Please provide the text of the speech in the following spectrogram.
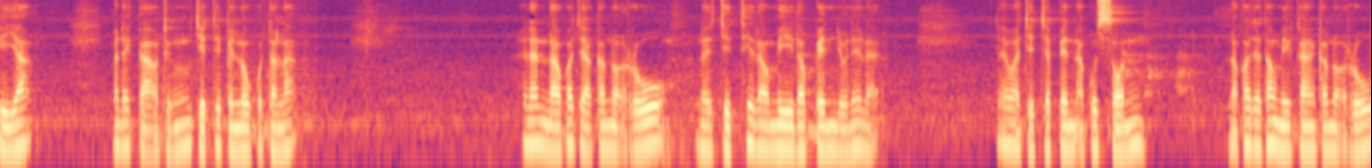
กียะ ไม่ได้กล่าวถึงจิตที่เป็นโลกุตละเพราะนั้นเราก็จะกำหนดรู้ในจิตที่เรามีเราเป็นอยู่นี่แหละไม่ว่าจิตจะเป็นอกุศลเราก็จะต้องมีการกำหนดรู้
